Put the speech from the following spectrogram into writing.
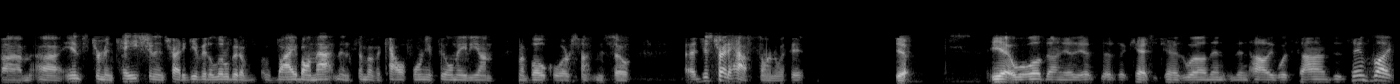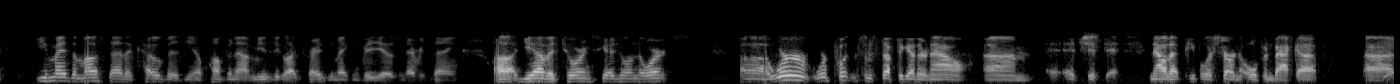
um, uh, instrumentation, and try to give it a little bit of a vibe on that, and then some of a California feel maybe on, on a vocal or something. So uh, just try to have fun with it. Yeah, well, well done. Yeah, that's, that's a catchy tune as well. And then then Hollywood Signs. It seems like you've made the most out of COVID. You know, pumping out music like crazy, making videos and everything. Uh, do you have a touring schedule in the works? Uh, we're we're putting some stuff together now. Um, it's just now that people are starting to open back up. Uh,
